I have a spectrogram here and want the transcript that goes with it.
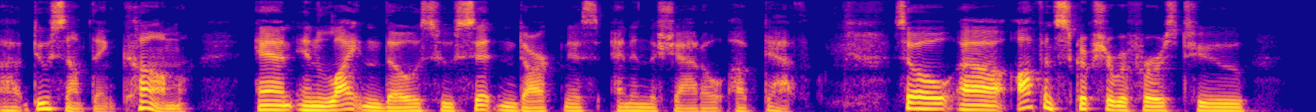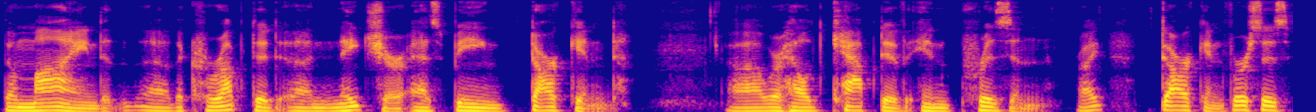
uh, do something, come and enlighten those who sit in darkness and in the shadow of death. So uh, often scripture refers to the mind, uh, the corrupted uh, nature, as being darkened. Uh, we're held captive in prison, right? Darkened versus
